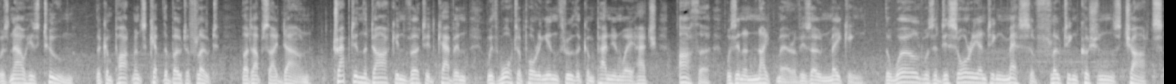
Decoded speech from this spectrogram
was now his tomb. The compartments kept the boat afloat, but upside down, Trapped in the dark, inverted cabin, with water pouring in through the companionway hatch, Arthur was in a nightmare of his own making. The world was a disorienting mess of floating cushions, charts,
